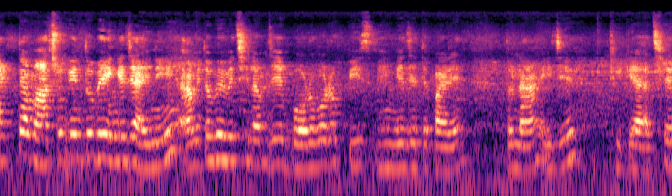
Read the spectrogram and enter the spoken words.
একটা মাছও কিন্তু ভেঙে যায়নি। আমি তো ভেবেছিলাম যে বড় বড় পিস ভেঙে যেতে পারে। তো না, এই যে ঠিকই আছে।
